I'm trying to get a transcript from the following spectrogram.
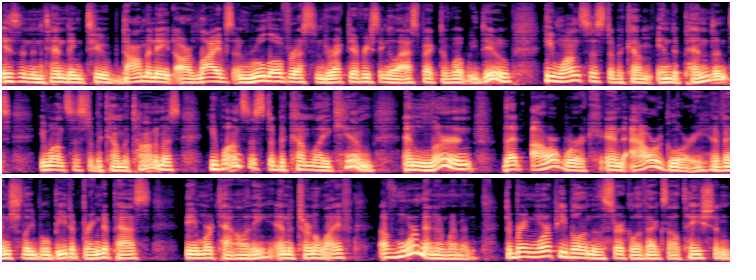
isn't intending to dominate our lives and rule over us and direct every single aspect of what we do. He wants us to become independent. He wants us to become autonomous. He wants us to become like Him and learn that our work and our glory eventually will be to bring to pass the immortality and eternal life of more men and women, to bring more people into the circle of exaltation.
